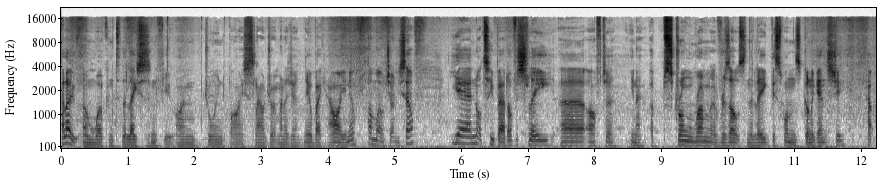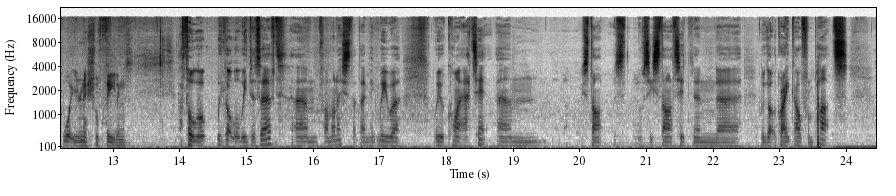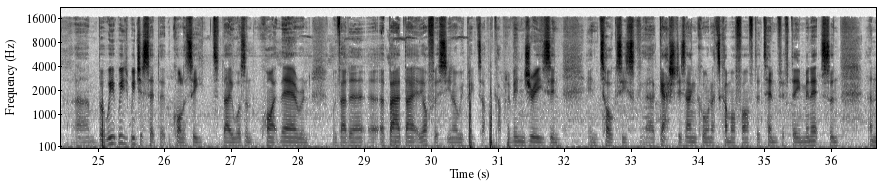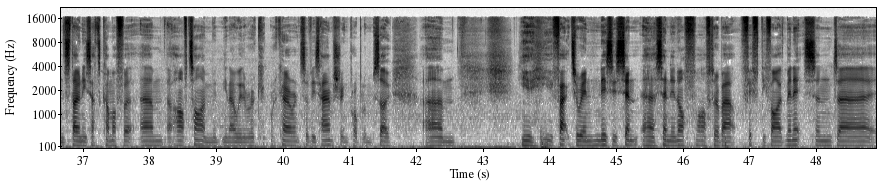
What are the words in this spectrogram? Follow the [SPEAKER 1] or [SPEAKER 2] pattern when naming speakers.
[SPEAKER 1] Hello and welcome to the latest interview. I'm joined by Slough Joint Manager Neil Baker. How are you, Neil?
[SPEAKER 2] I'm well, John. Yourself?
[SPEAKER 1] Yeah, not too bad. Obviously, uh, after you know a strong run of results in the league, this one's gone against you. How, what are your initial feelings?
[SPEAKER 2] I thought we got what we deserved. Um, if I'm honest, I don't think we were we were quite at it. Um, we start obviously started and uh, we got a great goal from Putts. Um, but we, we, we just said that the quality today wasn't quite there, and we've had a, a bad day at the office. You know, we picked up a couple of injuries in in Togs. He's uh, gashed his ankle and had to come off after 10, 15 minutes, and and Stoney's had to come off at, um, at half time. You know, with a rec- recurrence of his hamstring problem. So. Um, you, you factor in Niz is sent, uh, sending off after about 55 minutes, and uh,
